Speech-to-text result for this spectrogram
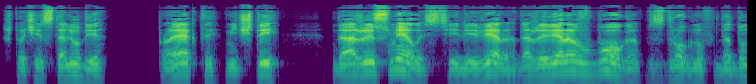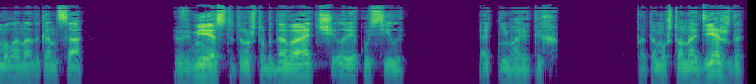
что чистолюбие, проекты, мечты, даже смелость или вера, даже вера в Бога, вздрогнув, додумала она до конца, вместо того, чтобы давать человеку силы, отнимают их, потому что надежда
